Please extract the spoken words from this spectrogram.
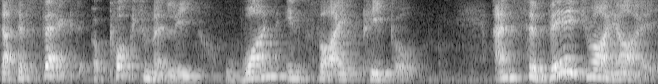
that affects approximately 1 in 5 people, and severe dry eye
